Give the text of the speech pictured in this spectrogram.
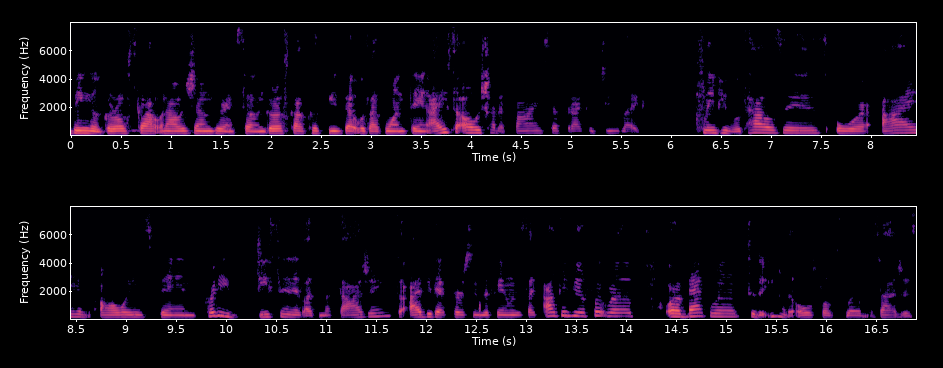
being a Girl Scout when I was younger and selling Girl Scout cookies, that was like one thing. I used to always try to find stuff that I could do, like clean people's houses, or I have always been pretty decent at like massaging. So I'd be that person in the family that's like, I'll give you a foot rub or a back rub to the, you know, the old folks love massages.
